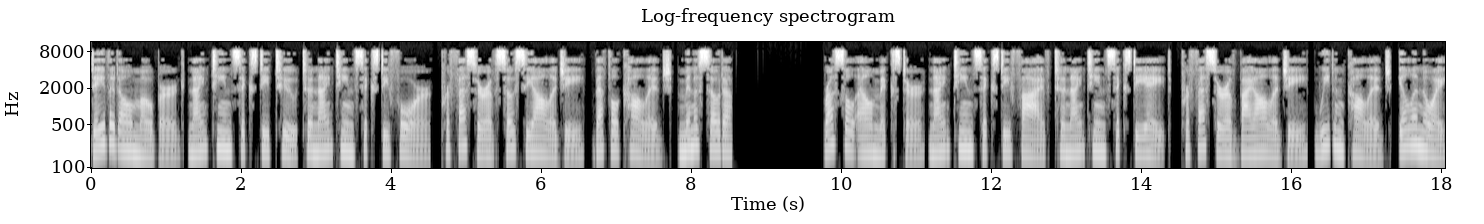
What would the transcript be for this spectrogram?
David O. Moberg (1962–1964), professor of sociology, Bethel College, Minnesota. Russell L. Mixter (1965–1968), professor of biology, Wheaton College, Illinois.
